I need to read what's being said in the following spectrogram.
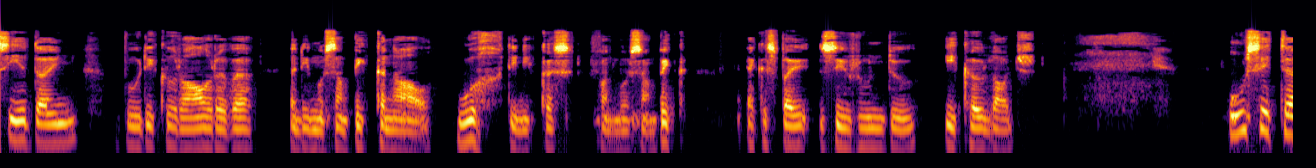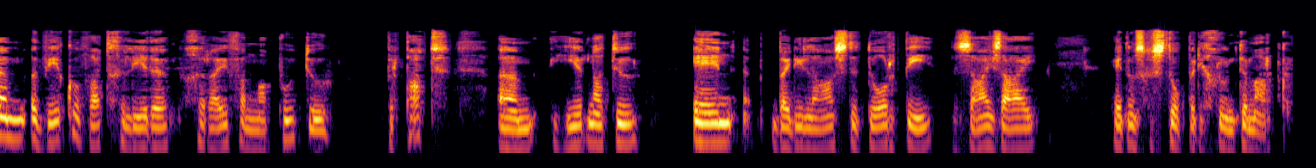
seeduin bo die koraalriwe in die Mosambiek kanaal, hoog teen die kus van Mosambiek. Ek is by Zirundu Eco Lodge. Ons het um, 'n um, week of wat gelede gery van Maputo per pad um hiernatoe En by die laaste dorpie, Zaizai, het ons gestop by die groentemark.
